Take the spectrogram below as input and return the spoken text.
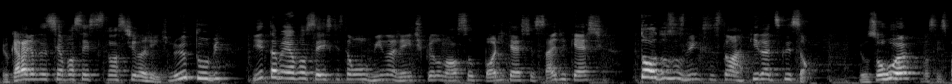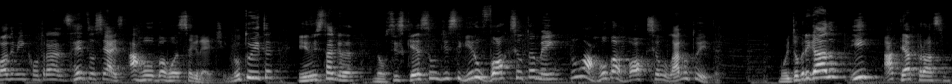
Eu quero agradecer a vocês que estão assistindo a gente no YouTube e também a vocês que estão ouvindo a gente pelo nosso podcast Sidecast. Todos os links estão aqui na descrição. Eu sou o Juan, vocês podem me encontrar nas redes sociais, arroba Segrete, no Twitter e no Instagram. Não se esqueçam de seguir o Voxel também, no arroba Voxel lá no Twitter. Muito obrigado e até a próxima!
